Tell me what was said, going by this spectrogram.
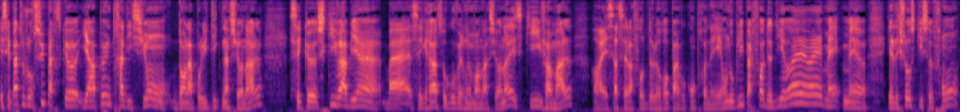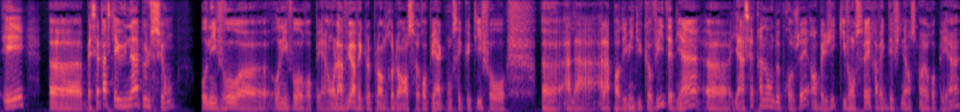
et c'est pas toujours su parce que il y a un peu une tradition dans la politique nationale, c'est que ce qui va bien, bah, c'est grâce au gouvernement national, et ce qui va mal, ouais, ça c'est la faute de l'Europe, hein, vous comprenez. Et on oublie parfois de dire ouais, ouais, mais mais euh, il y a des choses qui se font et euh, ben, c'est parce qu'il y a eu une impulsion au niveau euh, au niveau européen. On l'a vu avec le plan de relance européen consécutif au, euh, à, la, à la pandémie du Covid. Eh bien, euh, il y a un certain nombre de projets en Belgique qui vont se faire avec des financements européens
